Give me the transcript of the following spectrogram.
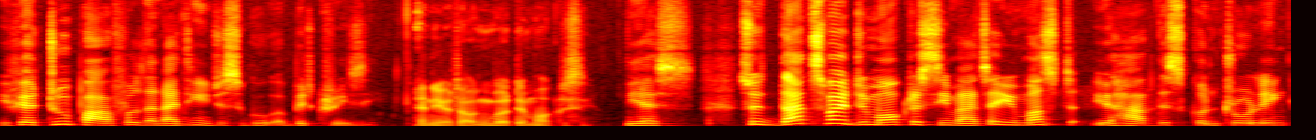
If you're too powerful, then I think you just go a bit crazy. And you're talking about democracy. Yes. So that's why democracy matters. You must, you have this controlling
